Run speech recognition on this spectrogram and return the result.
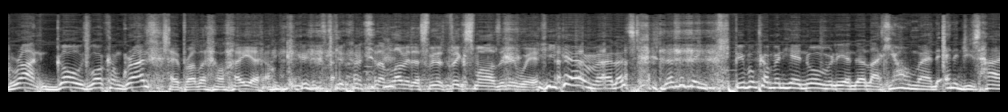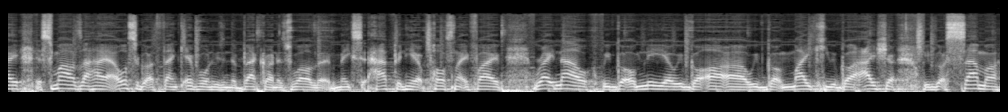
Grant Goes. Welcome, Grant. Hey brother, how are you? I'm good. and I'm loving this. We just big smiles everywhere. yeah, man. That's that's the thing. People come in here normally and they're like, "Yo, man, the energy's high, the smiles are high." I also got to thank everyone who's in the background as well that makes it happen here at Pulse 95. Right now, we've got Omnia, we've got uh, we've got Mikey, we've got Aisha, we've got Sama,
